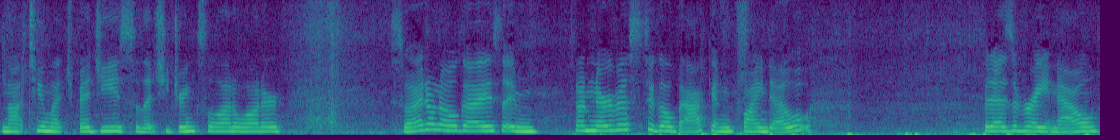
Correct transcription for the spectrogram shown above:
Not too much veggies so that she drinks a lot of water. So I don't know guys, I'm I'm nervous to go back and find out. But as of right now,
